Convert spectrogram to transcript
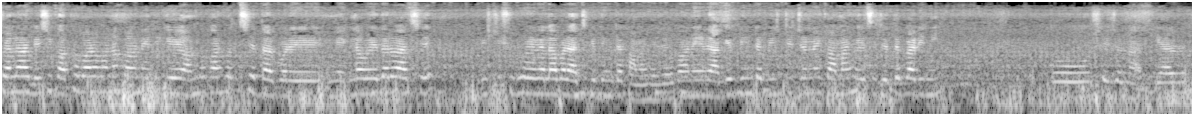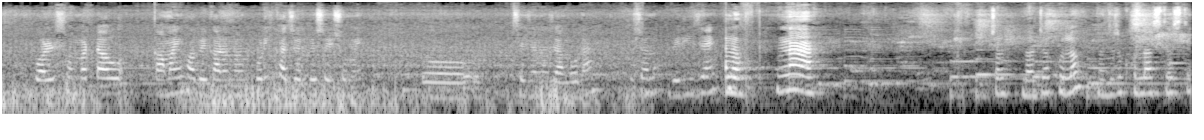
চলো আর বেশি কথা বাড়াবো না কারণ এদিকে অন্ধকার হচ্ছে তারপরে মেঘলা ওয়েদারও আছে। বৃষ্টি শুরু হয়ে গেলে আবার আজকের দিনটা কামাই হয়ে যাবে কারণ এর আগের দিনটা বৃষ্টির জন্যই কামাই হয়েছে যেতে পারিনি। তো সেই জন্য আর কি আর পরের সোমবারটাও কামাই হবে কারণ পরীক্ষা চলবে সেই সময়। তো সেই জন্য যাব না। তো চলো বেরিয়ে যাই। হ্যালো না। চলো দরজা খোলো দরজাটা খোলো আস্তে আস্তে।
